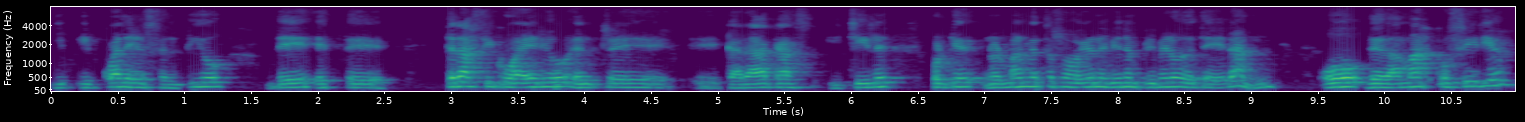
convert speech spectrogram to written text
y, cuál es el sentido de este tráfico aéreo entre eh, Caracas y Chile, porque normalmente esos aviones vienen primero de Teherán o de Damasco, Siria,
